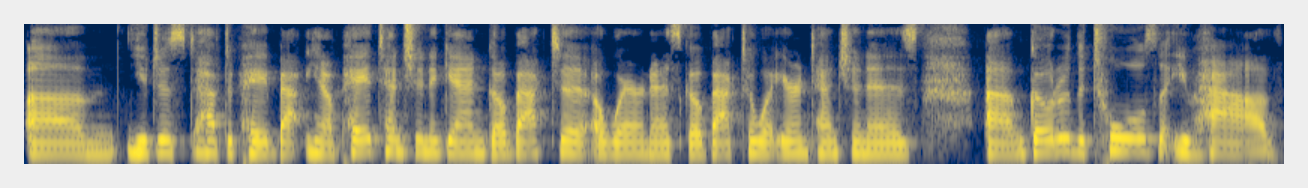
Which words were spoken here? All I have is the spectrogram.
Um, you just have to pay back, you know, pay attention again. Go back to awareness. Go back to what your intention is. Um, go to the tools that you have,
